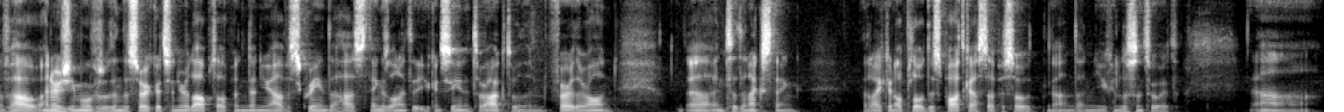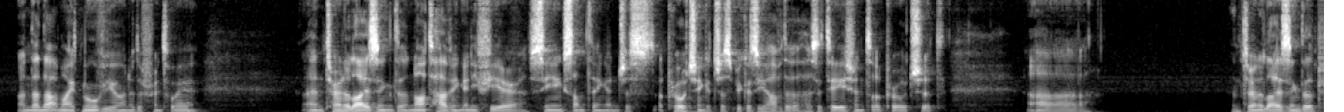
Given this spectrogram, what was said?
of how energy moves within the circuits in your laptop and then you have a screen that has things on it that you can see and interact with and further on uh, into the next thing. That I can upload this podcast episode and then you can listen to it. Uh, and then that might move you in a different way internalizing the not having any fear seeing something and just approaching it just because you have the hesitation to approach it. Uh, internalizing that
